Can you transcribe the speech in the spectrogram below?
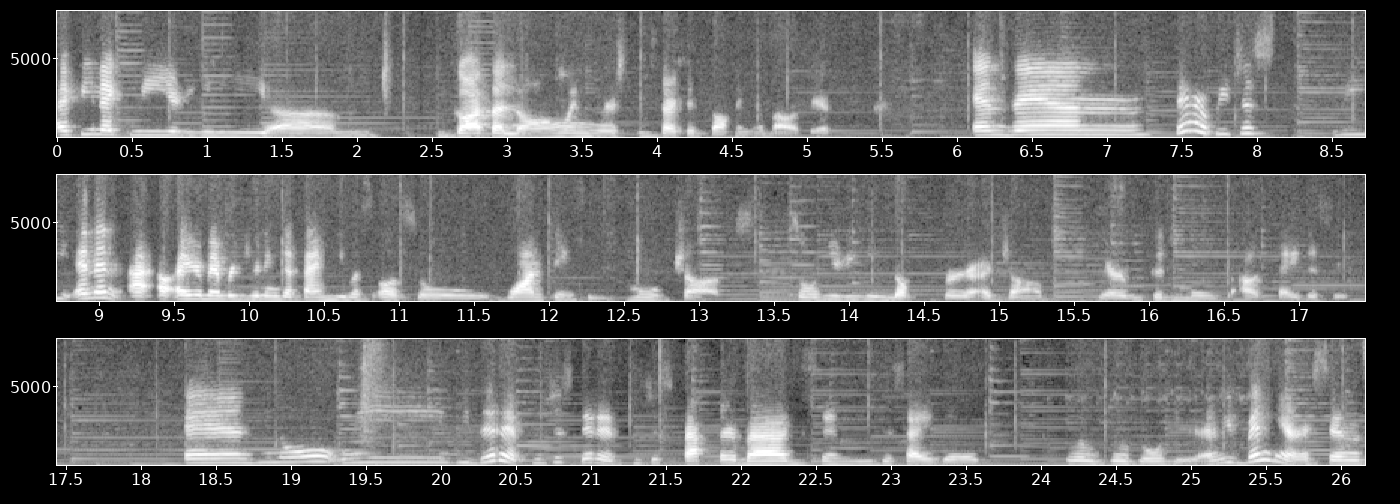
I feel like we really um, got along when we, started talking about it. And then there we just we and then I, I remember during the time he was also wanting to move jobs. So he really looked for a job where we could move outside the city. And you know we we did it. We just did it. We just packed our bags and we decided we'll we'll go here. And we've been here since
